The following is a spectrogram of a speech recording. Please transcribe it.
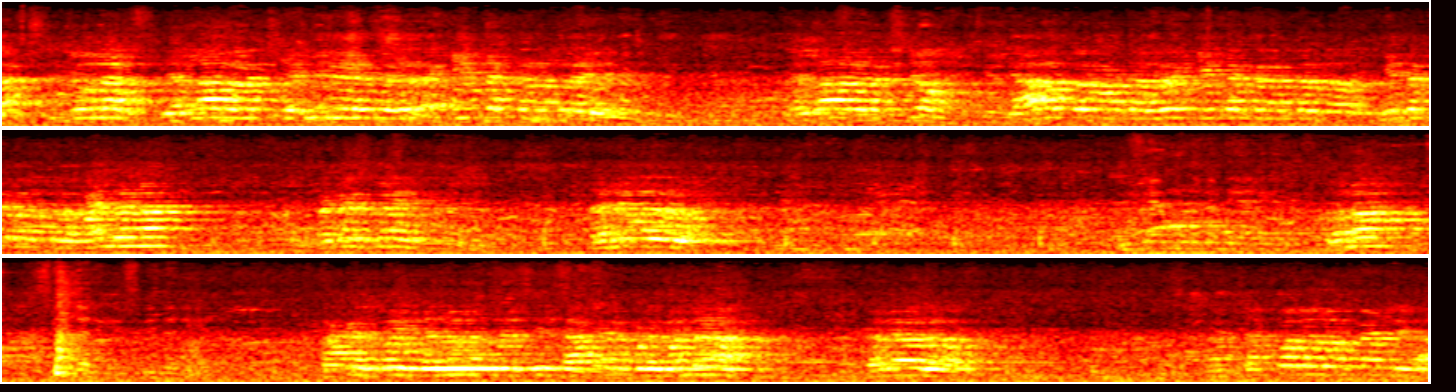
ಲಕ್ಷ ಜ್ಯುವೆಲರ್ಸ್ ಎಲ್ಲಾರ ಲಕ್ಷ ಎಲ್ಲಿ ಹೇಳ್ತಾರೆ ಗೀತಕ್ಕನ ಹತ್ರ ಇದೆ ಎಲ್ಲಾರ ಲಕ್ಷ ಯಾರ ಹತ್ರ ನೋಡ್ತಾ ಇದ್ರೆ ಗೀತಕ್ಕನ ಹತ್ರ ಗೀತಕ್ಕನ ಹತ್ರ ಮಹೇಂದ್ರಣ್ಣ ಪ್ರಕಾಶ್ ಭಾಯ್ ಧನ್ಯವಾದಗಳು ಸೋನಾ ಪ್ರಕಾಶ್ ಭಾಯ್ ಧನ್ಯವಾದ ತಿಳಿಸಿ ಸಹಕಾರ ಕೊಡಿ ಮಂದಣ್ಣ ಧನ್ಯವಾದಗಳು ನಮ್ಮ ಚಪ್ಪಲ್ ಎಲ್ಲ ಕಾಣಲಿಲ್ಲ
